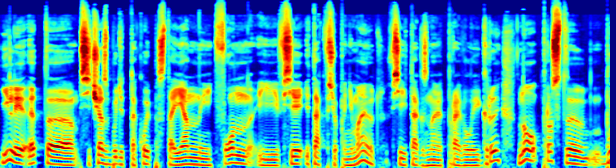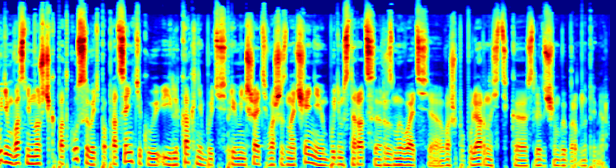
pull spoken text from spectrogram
Или это сейчас будет такой постоянный фон, и все и так все понимают, все и так знают правила игры, но просто будем вас немножечко подкусывать по процентику или как-нибудь преуменьшать ваши значения, будем стараться размывать э, вашу популярность к следующим выборам, например?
